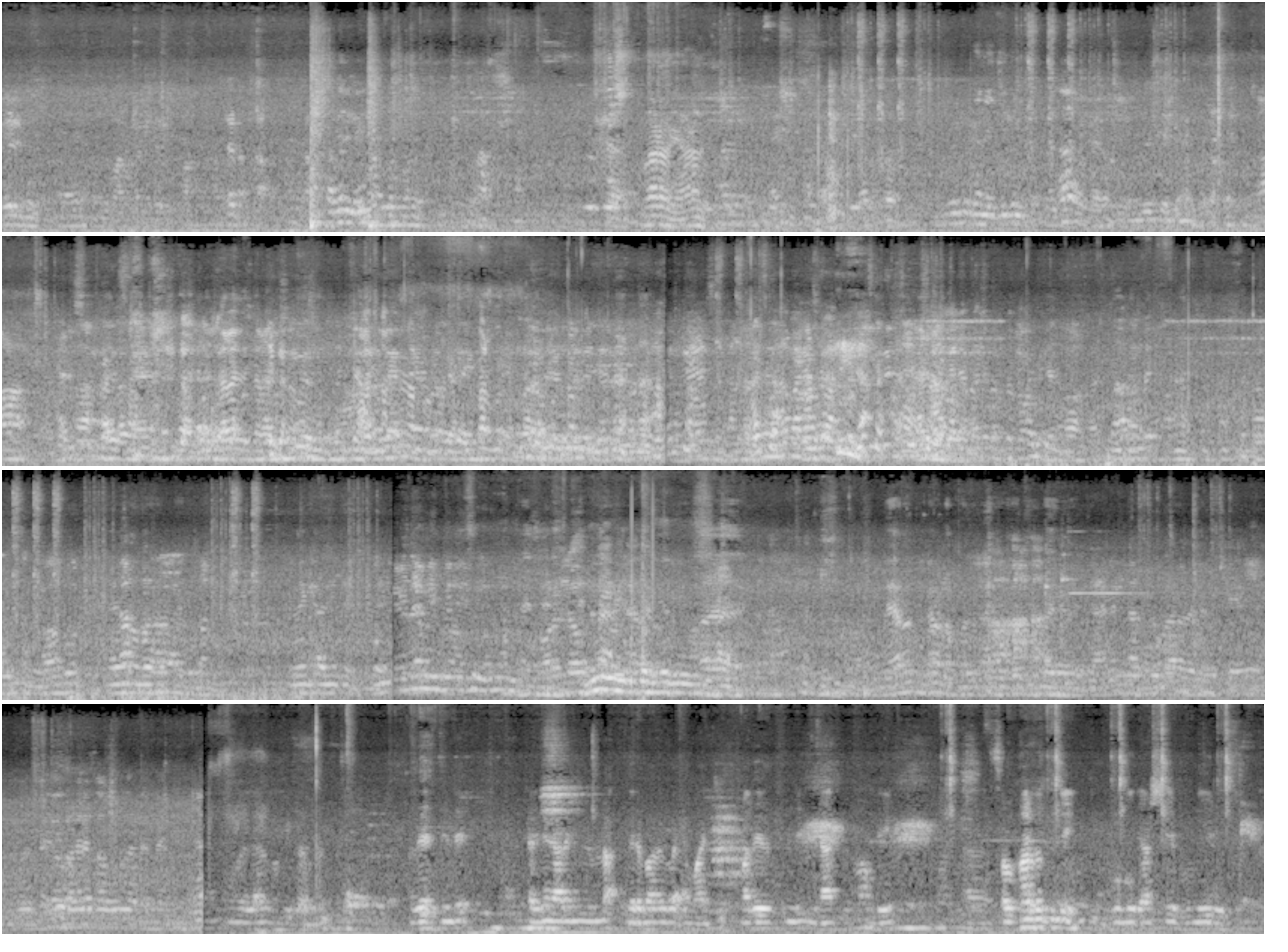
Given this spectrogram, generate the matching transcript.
അടുത്ത അദ്ദേഹത്തിന്റെ കഴിഞ്ഞ കാലങ്ങളിലുള്ള നിലപാടുകളൊക്കെ മാറ്റി മതത്തിന്റെയും രാഷ്ട്രീയത്തിന്റെയും സൗഹാർദ്ദത്തിന്റെയും ഭൂമി രാഷ്ട്രീയ ഭൂമിയിലേക്ക്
